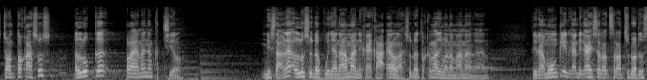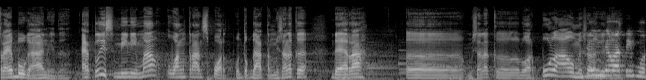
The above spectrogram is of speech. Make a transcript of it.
contoh kasus, elu ke pelayanan yang kecil. Misalnya elu sudah punya nama nih, kayak KL lah, sudah terkenal di mana-mana kan. Tidak mungkin kan dikasih 100 100 200 ribu kan gitu. At least minimal uang transport untuk datang. Misalnya ke daerah eh misalnya ke luar pulau misalnya Ujung gitu. Jawa Timur.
